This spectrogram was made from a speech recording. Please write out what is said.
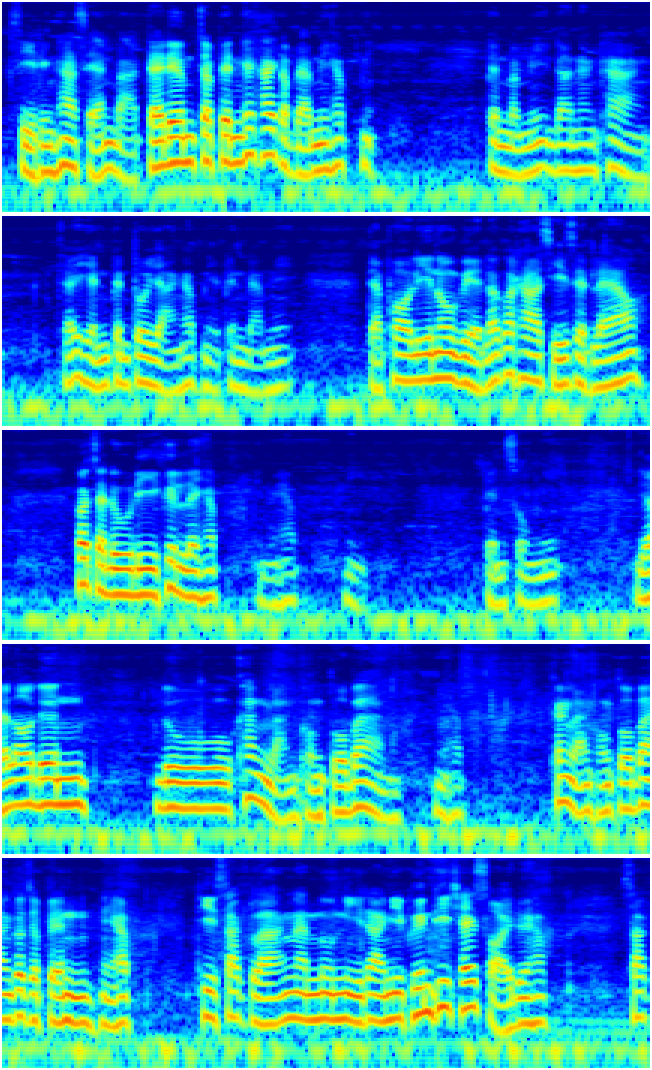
4-5แสนบาท แต่เดิมจะเป็นคล้ายๆกับแบบนี้ครับนี่เป็นแบบนี้ด้านข้างๆจะเห็นเป็นตัวอย่างครับนี่เป็นแบบนี้ แต่พอรีโนเวทแล้วก็ทาสีเสร็จแล้ว ก็จะดูดีขึ้นเลยครับเห็นไหมครับนี่เป็นทรงนี้ เดี๋ยวเราเดินดูข้างหลังของตัวบ้านนี่ครับข้างหลังของตัวบ้านก็จะเป็นนี่ครับที่ซักล้างนั่นนู่นนี่ได้มีพื้นที่ใช้สอยด้วยครับ ซัก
